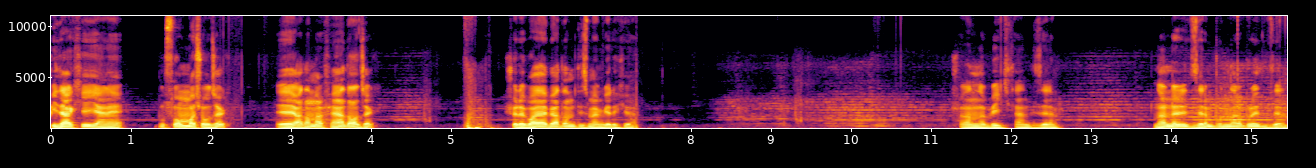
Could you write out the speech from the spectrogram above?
Bir dahaki yani bu son maç olacak. Ee, adamlar fena dalacak. Şöyle bayağı bir adam dizmem gerekiyor. Şu anda bir iki tane dizelim. Bunları nereye dizelim? Bunları buraya dizelim.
